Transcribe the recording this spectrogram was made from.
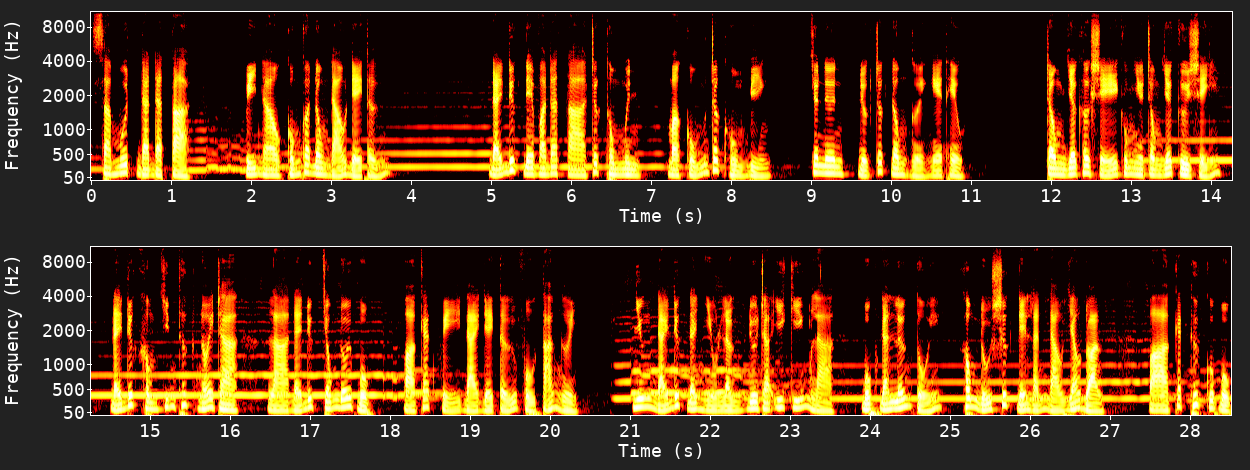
Samudadatta, vị nào cũng có đông đảo đệ tử. Đại Đức Devadatta rất thông minh mà cũng rất hùng biện, cho nên được rất đông người nghe theo. Trong giới khất sĩ cũng như trong giới cư sĩ, Đại Đức không chính thức nói ra là Đại Đức chống đối Bụt và các vị đại đệ tử phụ tá người. Nhưng Đại Đức đã nhiều lần đưa ra ý kiến là Bụt đã lớn tuổi, không đủ sức để lãnh đạo giáo đoàn và cách thức của Bụt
